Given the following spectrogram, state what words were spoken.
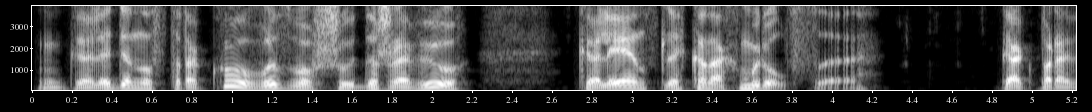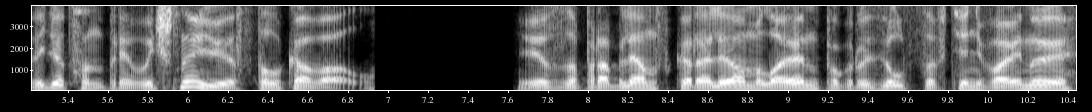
Глядя на строку, вызвавшую дежавю, Калейн слегка нахмурился. Как провидец, он привычно ее истолковал. Из-за проблем с королем Лоэн погрузился в тень войны,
